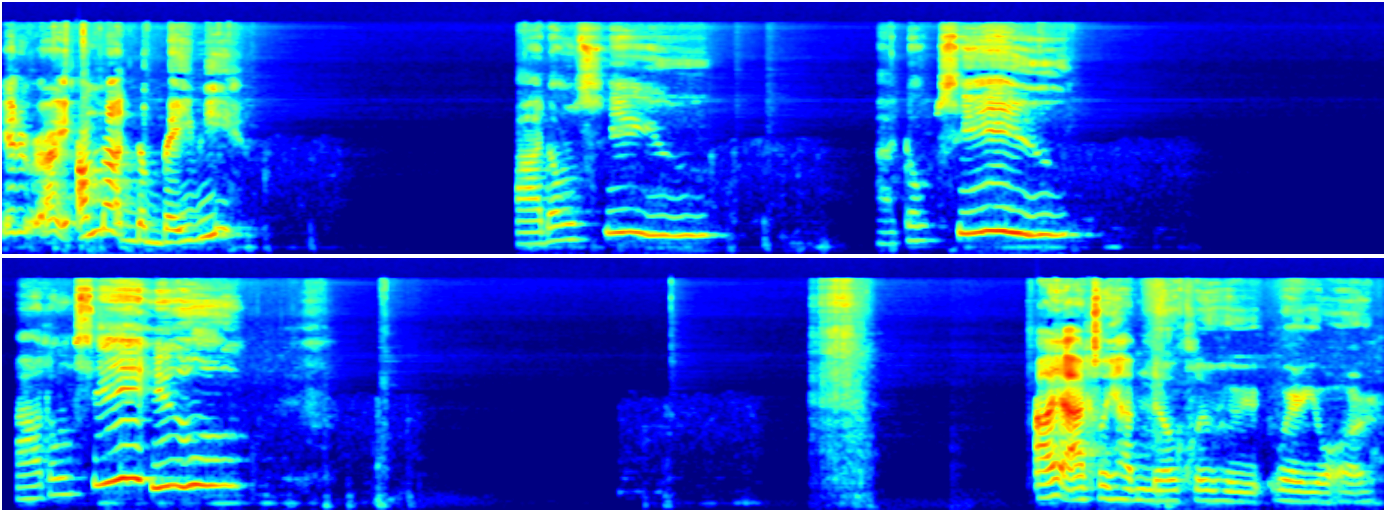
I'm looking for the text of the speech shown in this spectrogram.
Get it right. I'm not the baby. I don't see you. I don't see you. I don't see you. I actually have no clue who where you are.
